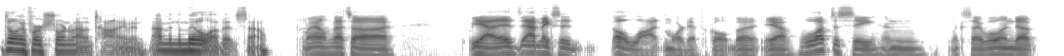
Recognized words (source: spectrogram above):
it's only for a short amount of time, and I'm in the middle of it, so Well, that's uh, yeah, it, that makes it a lot more difficult. But yeah, we'll have to see. And like I say, we'll end up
